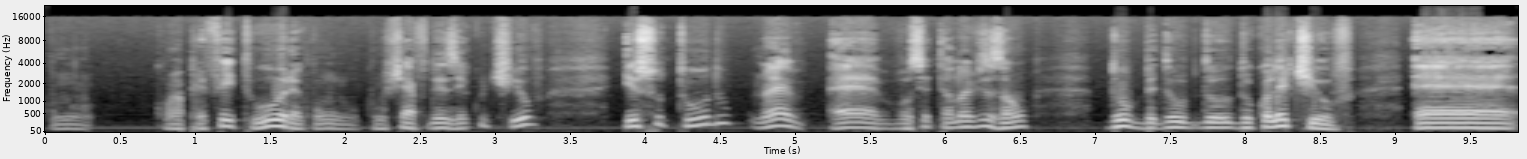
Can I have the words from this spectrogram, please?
com, com, a prefeitura, com, com o chefe do executivo. Isso tudo né, é você tendo a visão do, do, do, do coletivo. É,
